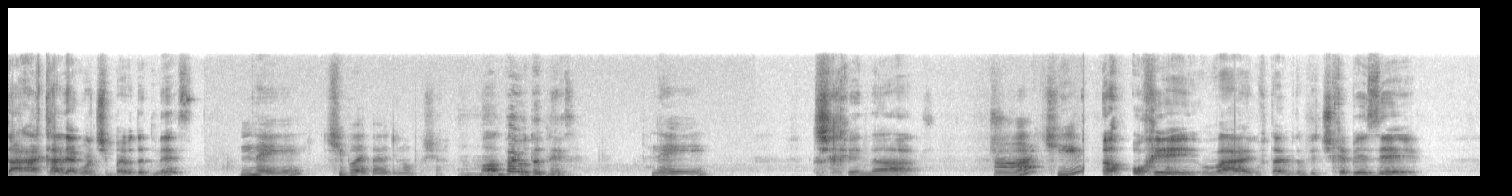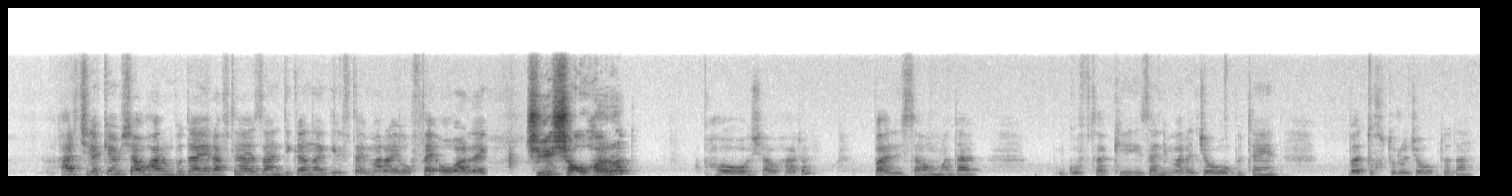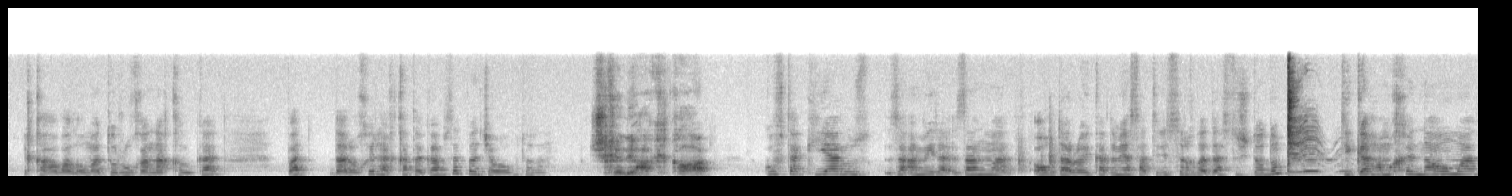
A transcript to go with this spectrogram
дар ҳақиқат ягон чӣ ба ёдат нест? Не чӣ бояд ба ёди ма боша? Ман ба ёдат нест. Не. Чӣ хенаст а чӣ? Охи вай гуфтаем будам ки чӣ хе безеб ҳарчира ки ами шавҳарам будай рафтае зан дига нагирифтай мара ёфтай овардай. Чӣ шавҳарат ҳо шавҳарам ба ниса омада гуфта ки зани мара ҷавоб бутаен баъд духтуро ҷавоб додам иқа аввал омад дурӯға нақл кард баъд дар охир ҳақиқата гап зад баъд ҷавоб додам чӣ хели ҳақиқат гуфта ки як рӯз за- амира занма об дароӣ кардам як сатили сирғ дар дасташ додум дига ҳама хе наомад.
